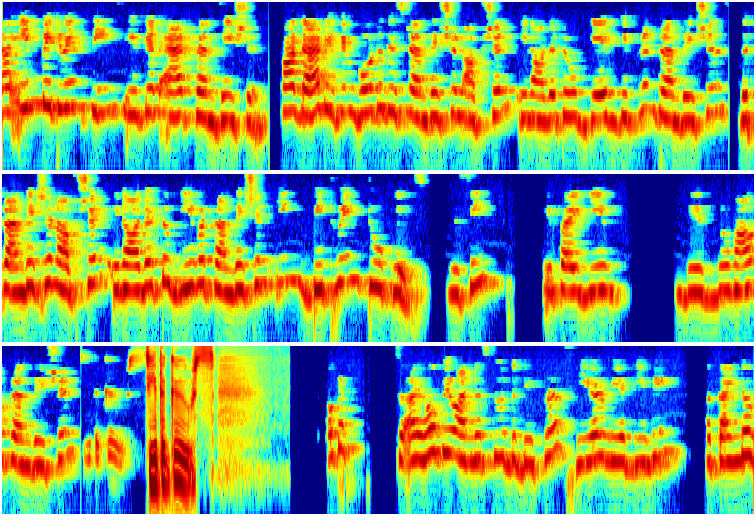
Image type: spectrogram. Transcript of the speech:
Now in between scenes you can add transition. For that you can go to this transition option in order to get different transitions. The transition option in order to give a transition in between two clips. You see, if I give this zoom out transition. See the goose. See the goose. Okay, so I hope you understood the difference. Here we are giving a kind of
